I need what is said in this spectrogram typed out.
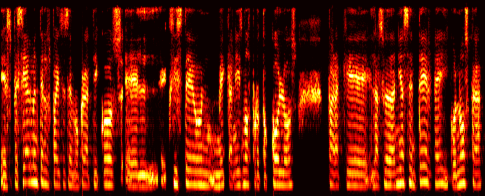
especialmente en los países democráticos. El, existe un mecanismos, protocolos para que la ciudadanía se entere y conozca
